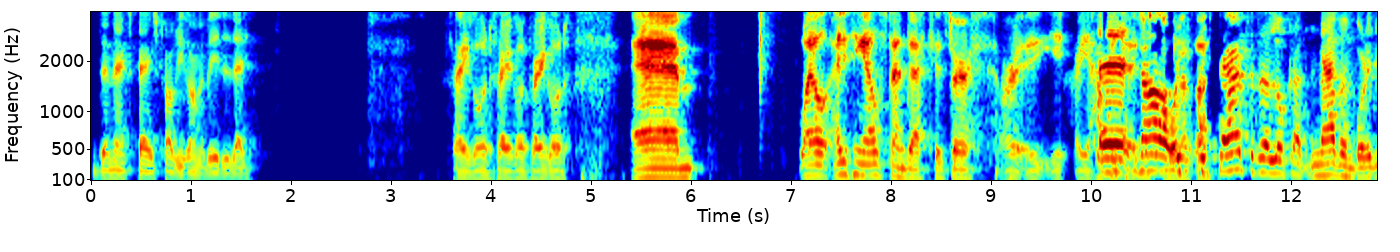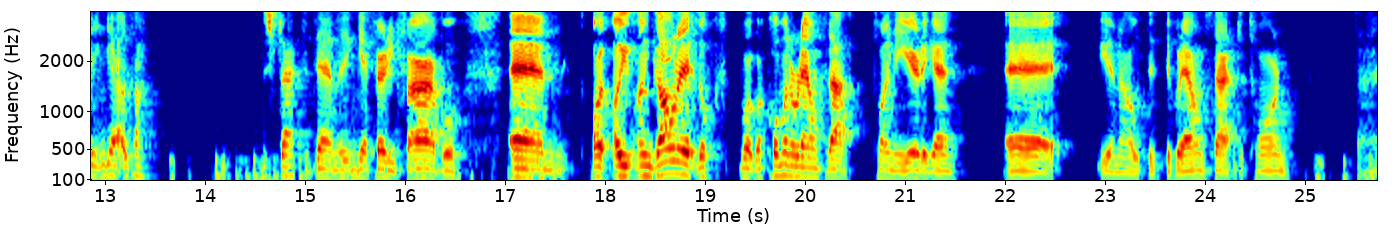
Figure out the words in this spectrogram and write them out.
the next day is probably going to be the day. Very good, very good, very good. Um, Well, anything else, then, Dec? Is there, or are you, are you happy Uh, to just no, I, I started to look at Navan, but I didn't get. I got distracted then. I didn't get very far. But um, I, I I'm going to look. We're, we're coming around to that time of year again. Uh, you know, the, the ground's starting to turn. Uh,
